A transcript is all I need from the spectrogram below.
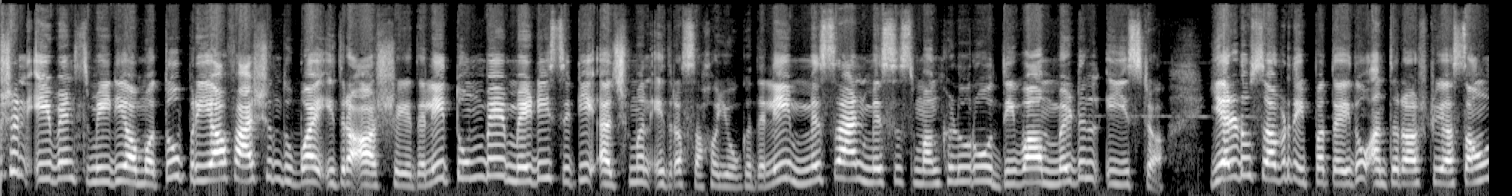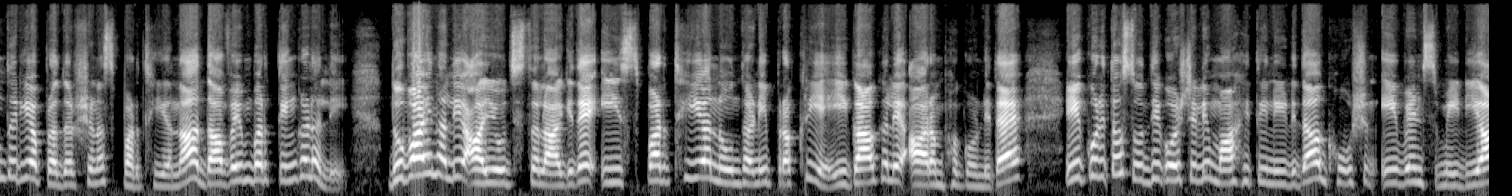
ಘೋಷನ್ ಈವೆಂಟ್ಸ್ ಮೀಡಿಯಾ ಮತ್ತು ಪ್ರಿಯಾ ಫ್ಯಾಷನ್ ದುಬೈ ಇದರ ಆಶ್ರಯದಲ್ಲಿ ತುಂಬೆ ಮೆಡಿ ಸಿಟಿ ಅಜ್ಮನ್ ಇದರ ಸಹಯೋಗದಲ್ಲಿ Miss and Mrs Mangaluru diva Middle East ಎರಡು ಸಾವಿರದ ಇಪ್ಪತ್ತೈದು ಅಂತಾರಾಷ್ಟ್ರೀಯ ಸೌಂದರ್ಯ ಪ್ರದರ್ಶನ ಸ್ಪರ್ಧೆಯನ್ನು ನವೆಂಬರ್ ತಿಂಗಳಲ್ಲಿ ದುಬೈನಲ್ಲಿ ಆಯೋಜಿಸಲಾಗಿದೆ. ಈ ಸ್ಪರ್ಧೆಯ ನೋಂದಣಿ ಪ್ರಕ್ರಿಯೆ ಈಗಾಗಲೇ ಆರಂಭಗೊಂಡಿದೆ. ಈ ಕುರಿತು ಸುದ್ದಿಗೋಷ್ಠಿಯಲ್ಲಿ ಮಾಹಿತಿ ನೀಡಿದ ಘೋಷನ್ ಈವೆಂಟ್ಸ್ ಮೀಡಿಯಾ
